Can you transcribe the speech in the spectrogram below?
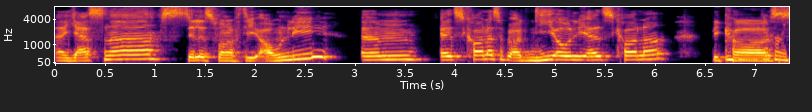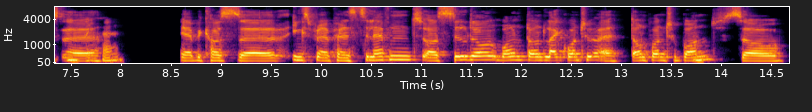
Jasnah still is one of the only um, Elsecallers, or the only mm-hmm, because mm-hmm, uh, yeah, because uh, Inkspren apparently still haven't or still don't want don't like want to uh, don't want to bond. So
